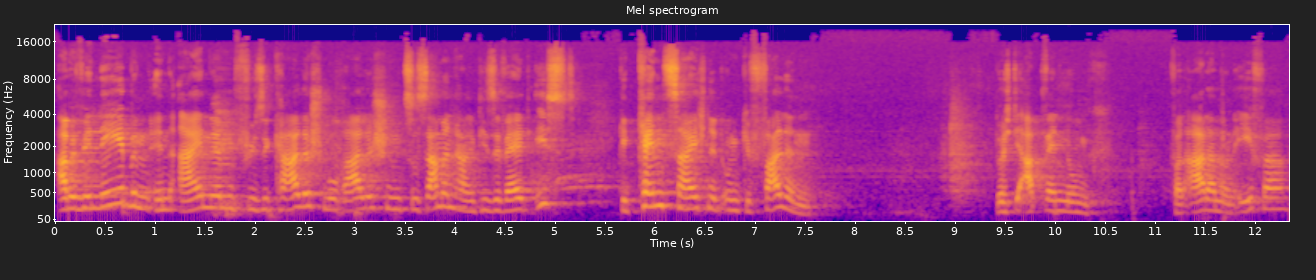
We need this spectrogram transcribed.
Aber wir leben in einem physikalisch-moralischen Zusammenhang. Diese Welt ist gekennzeichnet und gefallen durch die Abwendung von Adam und Eva,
